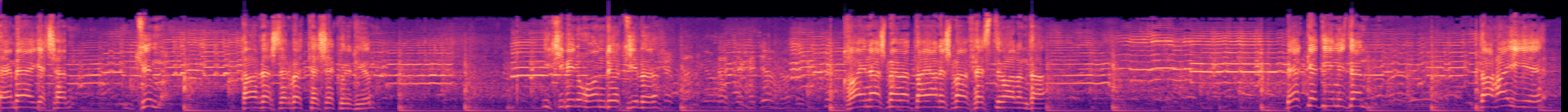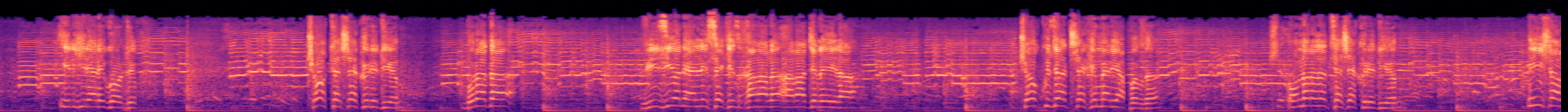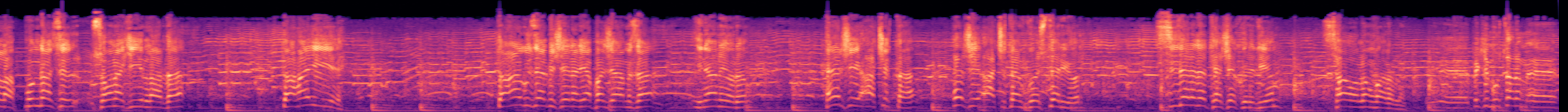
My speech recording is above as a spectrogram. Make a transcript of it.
emeğe geçen tüm kardeşlerime teşekkür ediyorum. 2014 yılı Kaynaşma ve Dayanışma Festivali'nde beklediğimizden daha iyi ilgileri gördük. Çok teşekkür ediyorum. Burada Vizyon 58 kanalı aracılığıyla çok güzel çekimler yapıldı. Onlara da teşekkür ediyorum. İnşallah bundan so- sonraki yıllarda daha iyi, daha güzel bir şeyler yapacağımıza inanıyorum. Her şey açıkta, her şey açıktan gösteriyor. Sizlere de teşekkür ediyorum. Sağ olun, var olun. Ee, peki muhtarım e,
